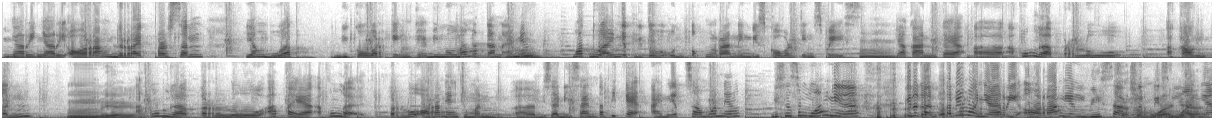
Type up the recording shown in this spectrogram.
nyari-nyari orang the right person yang buat di coworking kayak bingung banget kan. I mean, what do I need gitu untuk ngerunning this coworking space? Hmm. Ya kan kayak uh, aku nggak perlu accountant, Hmm, iya iya. aku nggak perlu apa ya, aku nggak perlu orang yang cuman uh, bisa desain, tapi kayak I need someone yang bisa semuanya, gitu kan. Tapi mau nyari orang yang bisa Bisa ngerti semuanya. semuanya,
